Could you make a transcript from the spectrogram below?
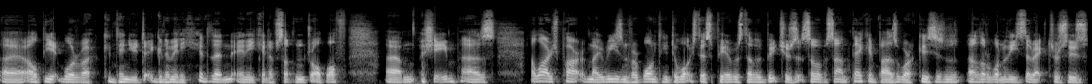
uh, albeit more of a continued ignominy than any kind of sudden drop off. Um, a shame, as a large part of my reason for wanting to watch this pair was to have a butchers at some of Sam Peckinpah's work. He's another one of these directors whose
